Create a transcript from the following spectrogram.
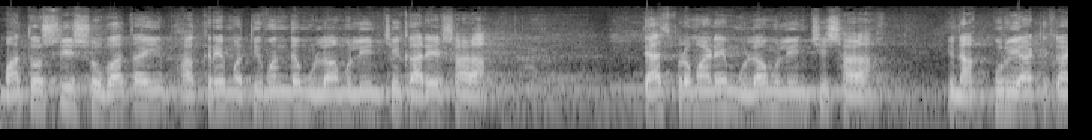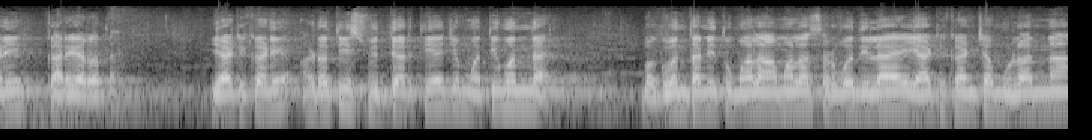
मातोश्री शोभाताई भाकरे मतिमंद मुलामुलींची कार्यशाळा. त्याचप्रमाणे मुलामुलींची शाळा ही नागपूर या ठिकाणी कार्यरत आहे. या ठिकाणी अडतीस विद्यार्थी आहे जे मतिमंद आहे. भगवंतानी तुम्हाला आम्हाला सर्व दिलं आहे या ठिकाणच्या मुलांना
